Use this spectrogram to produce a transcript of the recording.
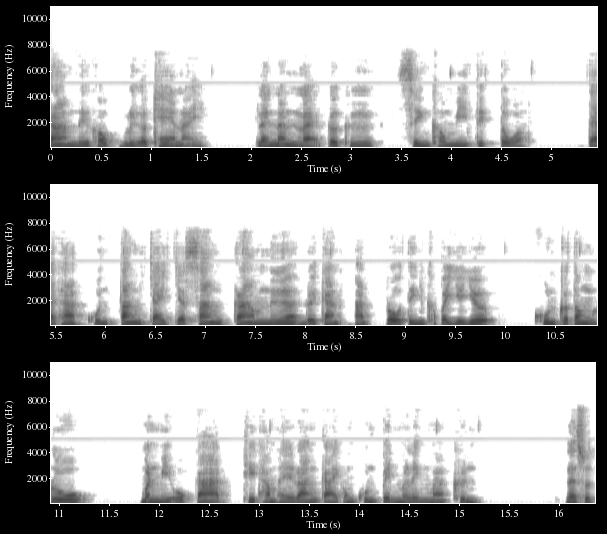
กล้ามเนื้อเขาเหลือแค่ไหน และนั่นแหละก็คือสิ่งเขามีติดตัว แต่ถ้าคุณตั้งใจจะสร้างกล้ามเนื้อโดยการอัดโปรตีนเข้าไปเยอะๆ คุณก็ต้องรู้ มันมีโอกาสที่ทำให้ร่างกายของคุณเป็นมะเร็งมากขึ้น และสุด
